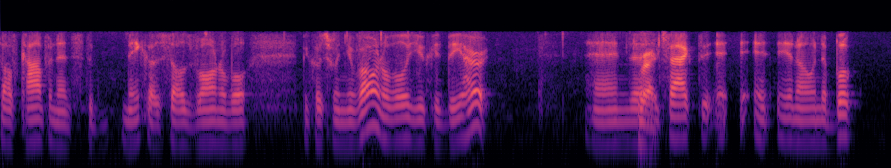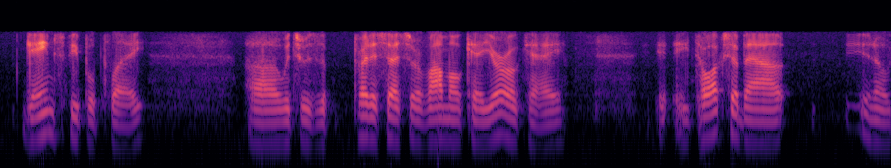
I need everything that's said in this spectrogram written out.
self confidence, to make ourselves vulnerable, because when you're vulnerable, you could be hurt. And uh, Right. in fact, it, it, you know, in the book Games People Play, uh, which was the predecessor of I'm Okay, You're Okay, he- he talks about you know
